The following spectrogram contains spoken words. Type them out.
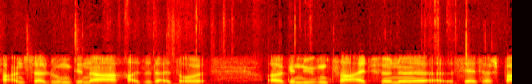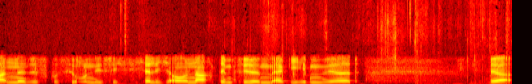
Veranstaltung danach, also da ist auch äh, genügend Zeit für eine sehr, sehr spannende Diskussion, die sich sicherlich auch nach dem Film ergeben wird. Ja.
